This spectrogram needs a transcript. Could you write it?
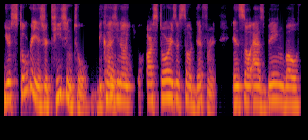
Your story is your teaching tool because you know our stories are so different. And so as being both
